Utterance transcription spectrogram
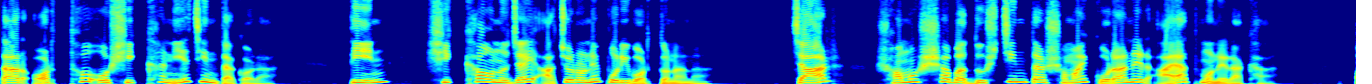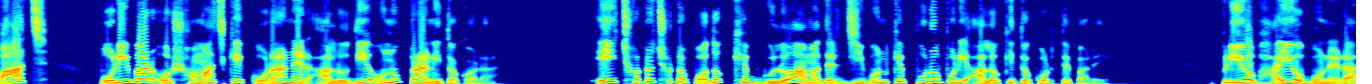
তার অর্থ ও শিক্ষা নিয়ে চিন্তা করা। তিন, শিক্ষা অনুযায়ী আচরণে পরিবর্তন আনা। চার, সমস্যা বা দুশ্চিন্তার সময় কোরআনের আয়াত মনে রাখা। পাঁচ, পরিবার ও সমাজকে কোরআনের আলো দিয়ে অনুপ্রাণিত করা। এই ছোট ছোট পদক্ষেপগুলো আমাদের জীবনকে পুরোপুরি আলোকিত করতে পারে। প্রিয় ভাই ও বোনেরা,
